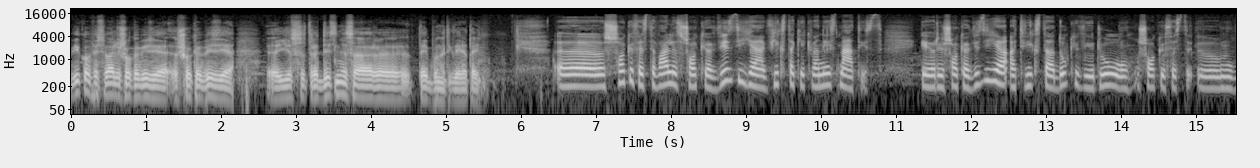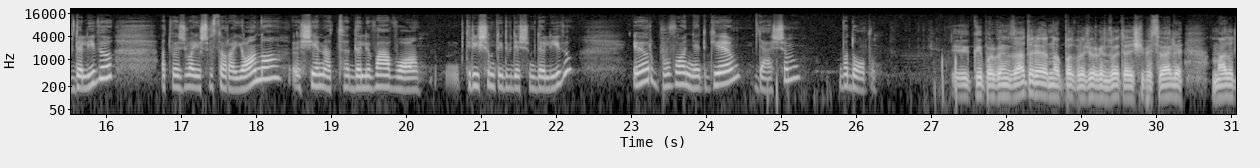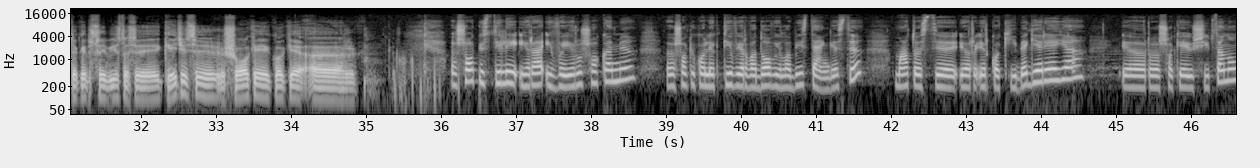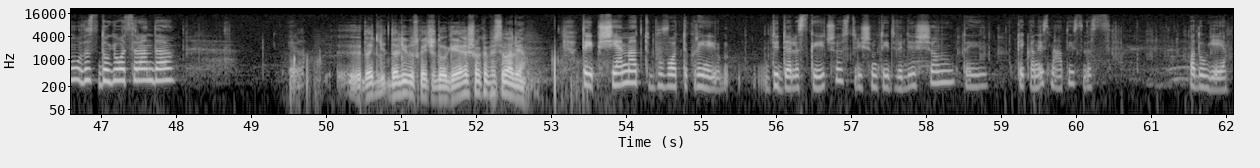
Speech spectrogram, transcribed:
vyko festivalis šokio vizija šokio vizija. Jis tradicinis ar taip būna tiktai retai? Šokių festivalis šokio vizija vyksta kiekvienais metais. Ir į šokio viziją atvyksta daug įvairių šokių festi dalyvių. Atvažiuoja iš viso rajono. Šiemet dalyvavo trys šimtai dvidešimt dalyvių. Ir buvo netgi dešimt vadovų kaip organizatorė nuo pat pradžių organizuojate šį festivalį matote kaip jisai vystosi keičiasi šokiai kokie ar šokių stiliai yra įvairūs šokami šokių kolektyvai ir vadovai labai stengiasi matosi ir ir kokybė gerėja ir šokėjų šypsenų vis daugiau atsiranda. Daly dalyvių skaičius daugėja šokio festivalyje? Taip šiemet buvo tikrai didelis skaičius trys šimtai dvidešimt tai kiekvienais metais vis padaugėja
